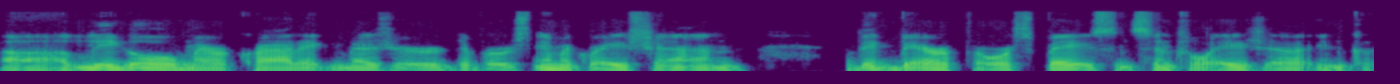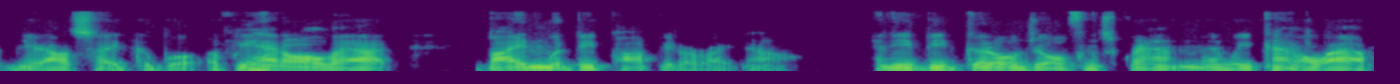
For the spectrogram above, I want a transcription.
uh, legal, meritocratic, measured, diverse immigration, big Air Force base in Central Asia, in near outside Kabul. If we had all that, Biden would be popular right now, and he'd be good old Joe from Scranton, and we kind of laugh.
